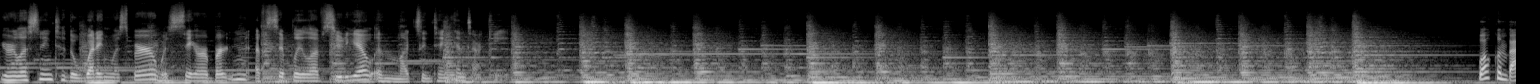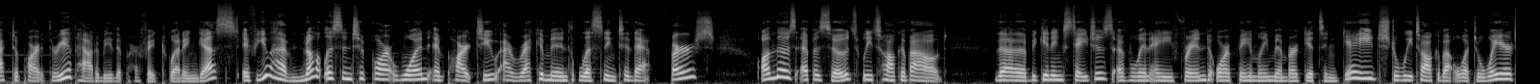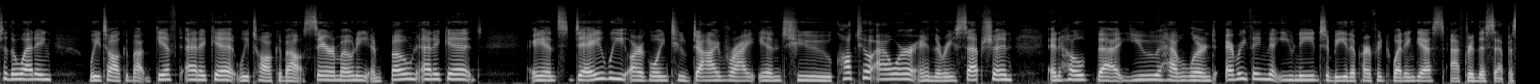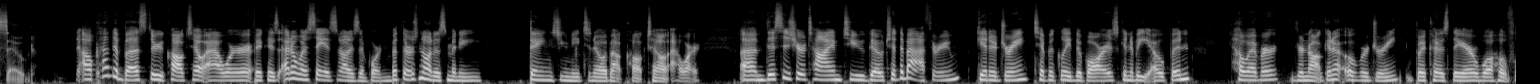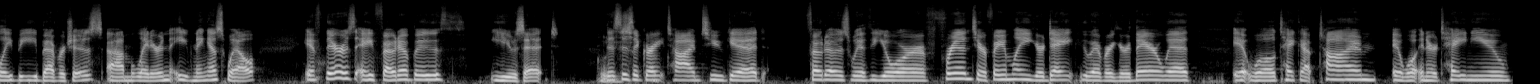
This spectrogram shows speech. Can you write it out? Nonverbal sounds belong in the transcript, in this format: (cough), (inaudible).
You're listening to The Wedding Whisperer with Sarah Burton of Simply Love Studio in Lexington, Kentucky. Welcome back to part three of How to Be the Perfect Wedding Guest. If you have not listened to part one and part two, I recommend listening to that first. On those episodes, we talk about the beginning stages of when a friend or family member gets engaged. We talk about what to wear to the wedding. We talk about gift etiquette. We talk about ceremony and phone etiquette. And today we are going to dive right into cocktail hour and the reception and hope that you have learned everything that you need to be the perfect wedding guest after this episode. I'll kind of buzz through cocktail hour because I don't want to say it's not as important, but there's not as many things you need to know about cocktail hour. Um, this is your time to go to the bathroom, get a drink. Typically, the bar is going to be open. However, you're not going to overdrink because there will hopefully be beverages um, later in the evening as well. If there is a photo booth use it. Please. This is a great time to get photos with your friends, your family, your date, whoever you're there with. It will take up time, it will entertain you.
